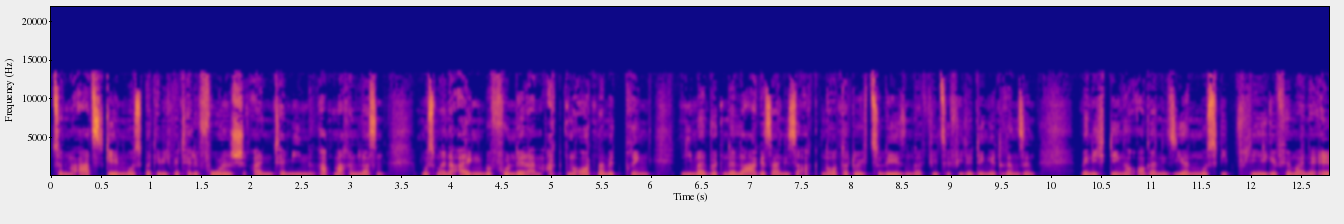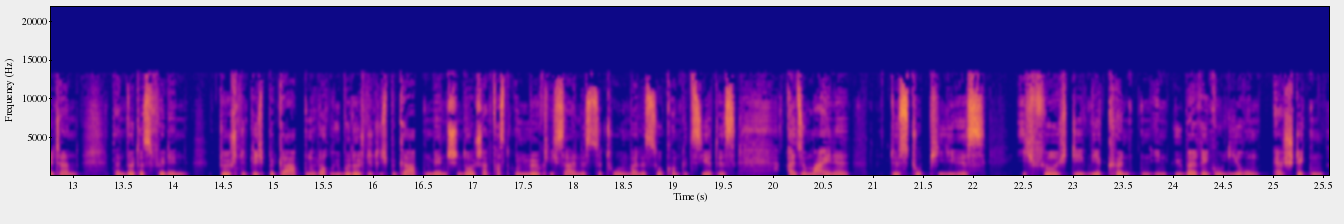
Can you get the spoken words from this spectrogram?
zu einem Arzt gehen muss, bei dem ich mir telefonisch einen Termin hab machen lassen, muss meine eigenen Befunde in einem Aktenordner mitbringen. Niemand wird in der Lage sein, diese Aktenordner durchzulesen, weil viel zu viele Dinge drin sind. Wenn ich Dinge organisieren muss wie Pflege für meine Eltern, dann wird es für den durchschnittlich begabten oder auch über überdurchschnittlich begabten Menschen in Deutschland fast unmöglich sein, das zu tun, weil es so kompliziert ist. Also meine Dystopie ist, ich fürchte, wir könnten in Überregulierung ersticken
